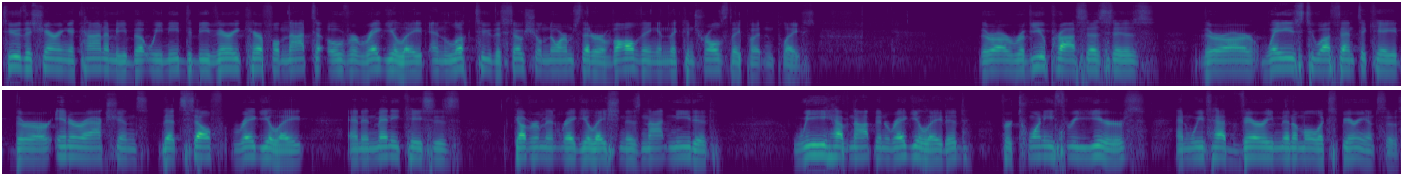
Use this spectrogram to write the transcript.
to the sharing economy, but we need to be very careful not to over-regulate and look to the social norms that are evolving and the controls they put in place. There are review processes, there are ways to authenticate, there are interactions that self-regulate, and in many cases, government regulation is not needed. We have not been regulated for 23 years, and we've had very minimal experiences.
